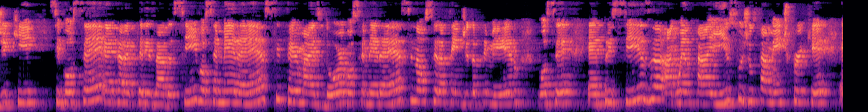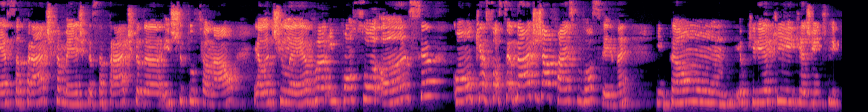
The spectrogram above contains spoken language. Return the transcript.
de que se você é caracterizado assim, você merece ter mais dor, você merece não ser atendida primeiro, você é, precisa aguentar isso justamente porque essa prática médica, essa prática da institucional, ela te leva em consonância com o que a sociedade já faz com você, né? Então, eu queria que, que a gente,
